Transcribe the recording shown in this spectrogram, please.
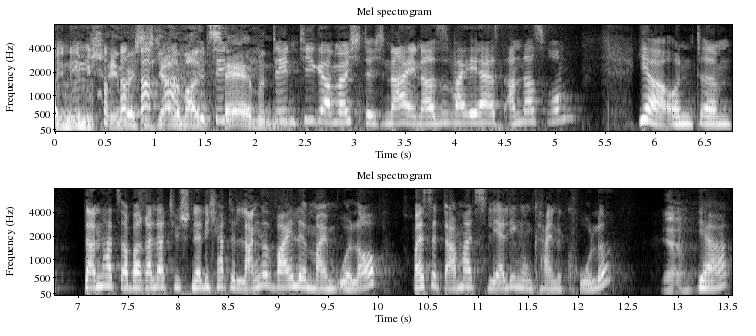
den nehme ich. Den möchte ich gerne mal zähmen. Den, den Tiger möchte ich. Nein, also es war eher erst andersrum. Ja, und ähm, dann hat's aber relativ schnell, ich hatte Langeweile in meinem Urlaub. Weißt du, damals Lehrling und keine Kohle. Ja. Ja.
